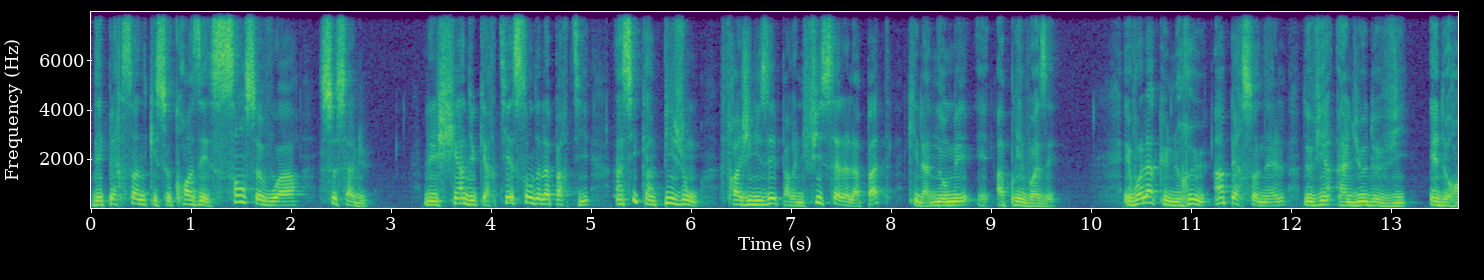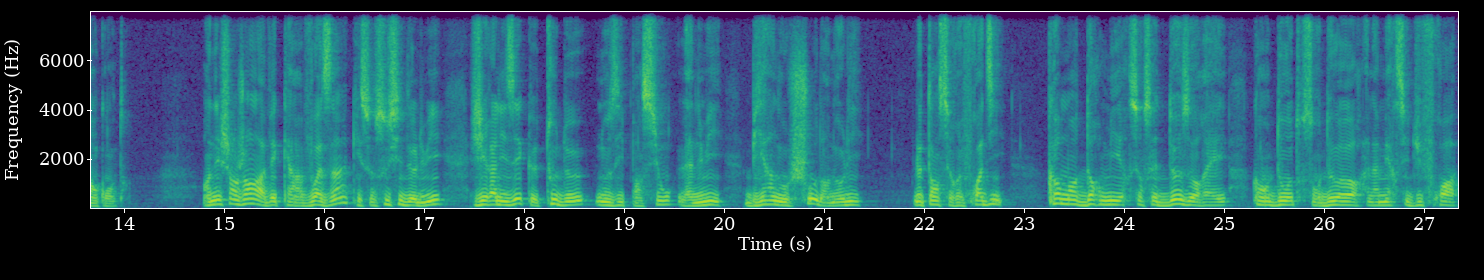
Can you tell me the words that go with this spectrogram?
des personnes qui se croisaient sans se voir se saluent. Les chiens du quartier sont de la partie, ainsi qu'un pigeon fragilisé par une ficelle à la patte qu'il a nommé et apprivoisé. Et voilà qu'une rue impersonnelle devient un lieu de vie et de rencontre. En échangeant avec un voisin qui se soucie de lui, j'ai réalisé que tous deux, nous y pensions la nuit, bien au chaud dans nos lits. Le temps se refroidit. Comment dormir sur ces deux oreilles quand d'autres sont dehors à la merci du froid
